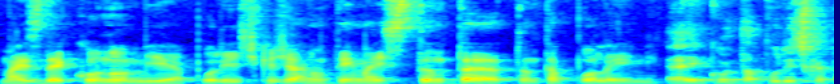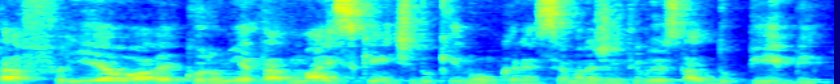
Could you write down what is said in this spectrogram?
mais da economia. A política já não tem mais tanta, tanta polêmica. É, enquanto a política está fria, a economia está mais quente do que nunca. Nessa semana a gente teve o resultado do PIB.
